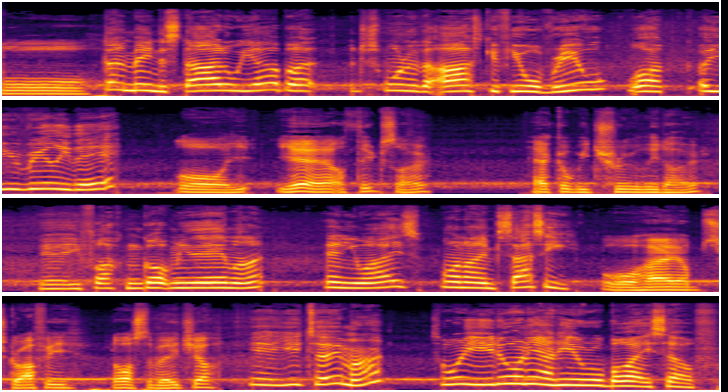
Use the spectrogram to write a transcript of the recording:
Oh, Don't mean to startle you, but I just wanted to ask if you're real. Like, are you really there? oh, y- yeah, I think so. How could we truly know? Yeah, you fucking got me there, mate. Anyways, my name's Sassy. Oh, hey, I'm Scruffy. Nice to meet you. Yeah, you too, mate. So what are you doing out here all by yourself?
